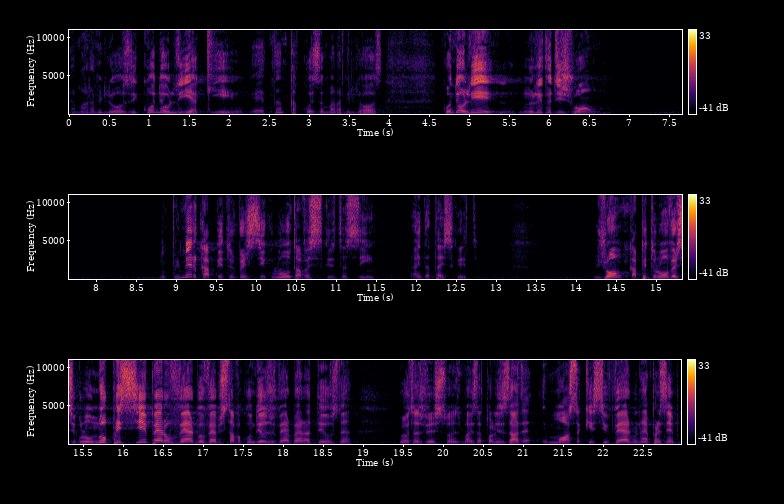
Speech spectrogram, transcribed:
É maravilhoso. E quando eu li aqui, é tanta coisa maravilhosa. Quando eu li no livro de João, no primeiro capítulo, versículo 1, estava escrito assim, ainda está escrito. João capítulo 1, versículo 1. No princípio era o verbo, o verbo estava com Deus, o verbo era Deus, né? Em outras versões mais atualizadas, mostra que esse verbo, né, por exemplo,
